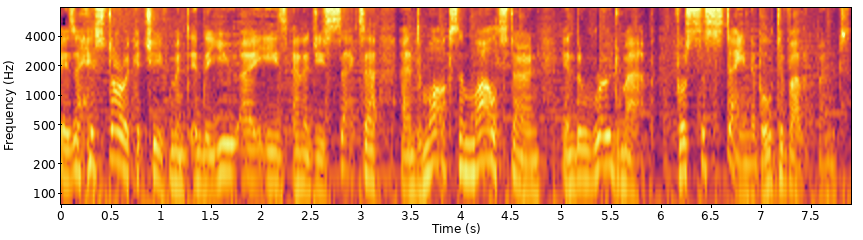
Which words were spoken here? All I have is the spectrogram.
is a historic achievement in the UAE's energy sector and marks a milestone in the roadmap for sustainable development.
